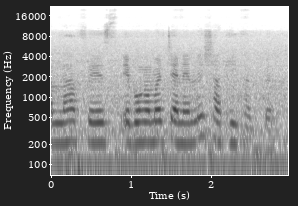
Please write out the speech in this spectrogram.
আল্লাহ হাফেজ এবং আমার চ্যানেলের সাথেই থাকবেন।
